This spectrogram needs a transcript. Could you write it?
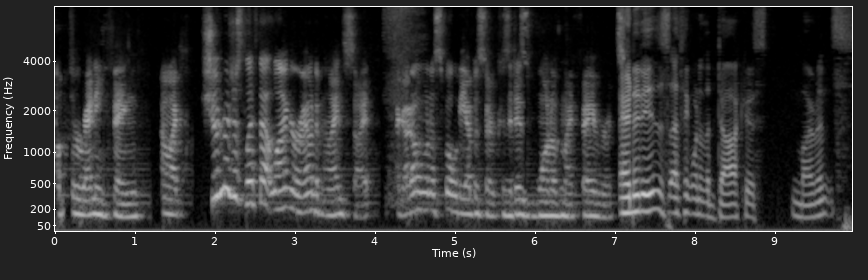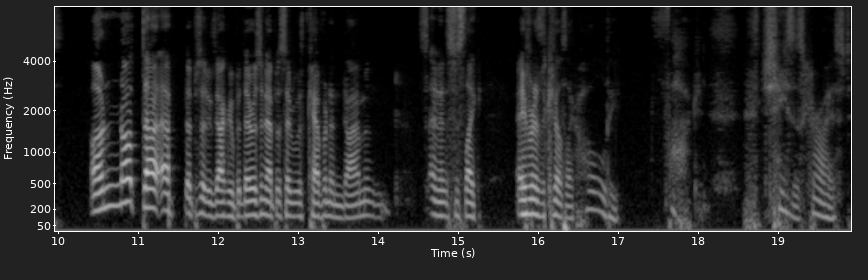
cut through anything. I'm like, shouldn't have just left that lying around in hindsight. Like, I don't want to spoil the episode because it is one of my favorites. And it is, I think, one of the darkest moments. Oh, not that ep- episode exactly, but there is an episode with Kevin and Diamond, and it's just like, even as a kid, I was like, holy fuck. Jesus Christ.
